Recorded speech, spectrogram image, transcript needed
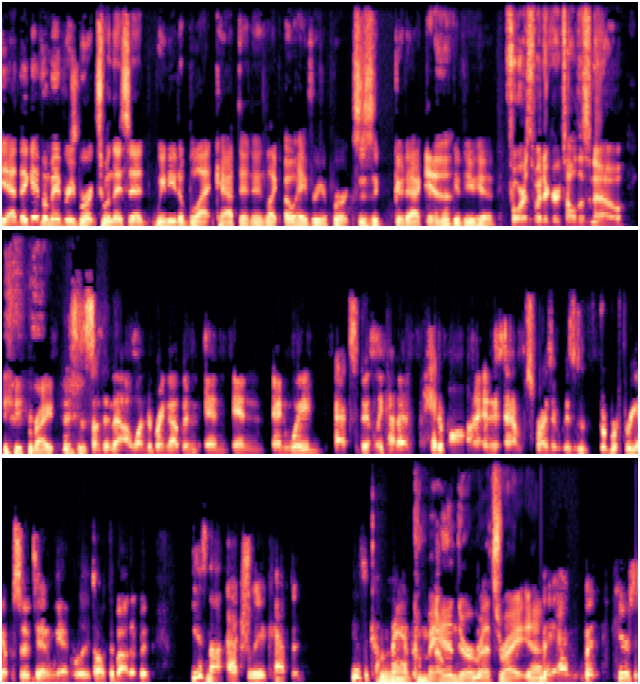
Yeah, they gave him Avery Brooks when they said we need a black captain, and like, oh, Avery Brooks is a good actor, Yeah. we'll give you him. Forest Whitaker told us no. right? this is something that I wanted to bring up, and and and and Wade accidentally kind of hit upon it, and, and I'm surprised it, this is we're three episodes in, and we haven't really talked about it, but he is not actually a captain. He is a commander. Commander, No. that's right. Yeah, They act, but here's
